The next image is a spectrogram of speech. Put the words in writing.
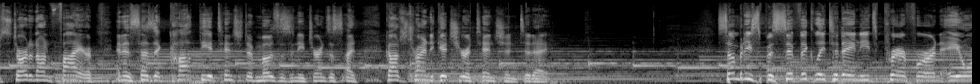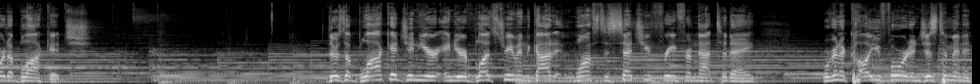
started on fire, and it says it caught the attention of Moses, and he turns aside. God's trying to get your attention today. Somebody specifically today needs prayer for an aorta blockage. There's a blockage in your in your bloodstream, and God wants to set you free from that today. We're gonna call you forward in just a minute.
